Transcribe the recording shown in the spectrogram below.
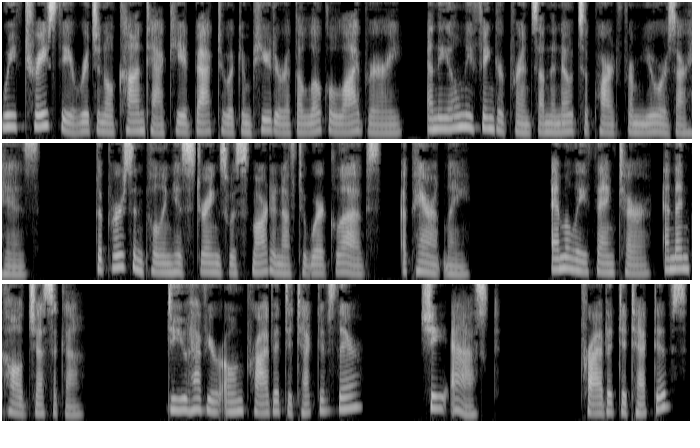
We've traced the original contact he had back to a computer at the local library, and the only fingerprints on the notes apart from yours are his. The person pulling his strings was smart enough to wear gloves, apparently. Emily thanked her and then called Jessica. Do you have your own private detectives there? She asked. Private detectives?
